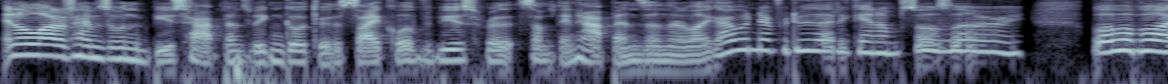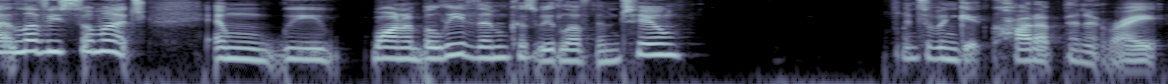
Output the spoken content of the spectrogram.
And a lot of times when abuse happens, we can go through the cycle of abuse where something happens and they're like, I would never do that again. I'm so sorry. Blah, blah, blah. I love you so much. And we want to believe them because we love them too. And so we can get caught up in it, right?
